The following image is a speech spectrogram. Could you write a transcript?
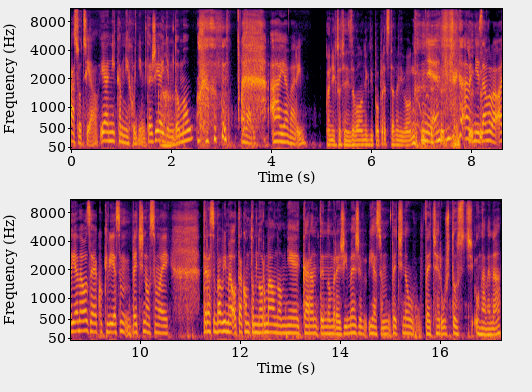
asociál, ja nikam nechodím, takže ja idem domov a ja varím. A nikto ťa nezavolal nikdy po predstavení von? Nie, ale nezavolal. A ja naozaj ako keby, ja som väčšinou som aj, teraz sa bavíme o takomto normálnom, nie karanténnom režime, že ja som väčšinou večer už dosť unavená.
